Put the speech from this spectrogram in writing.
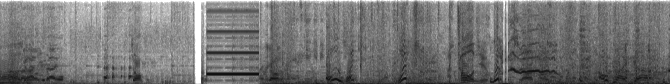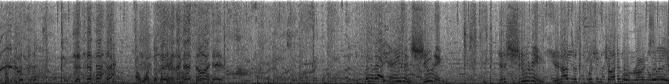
Oh, god. god. Jump. Oh, what? What? I told you. What? Oh my god. I walked up to grandma. no, I didn't. Look at that, you're even shooting! You're shooting! You're not just pushing triangle and running away!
